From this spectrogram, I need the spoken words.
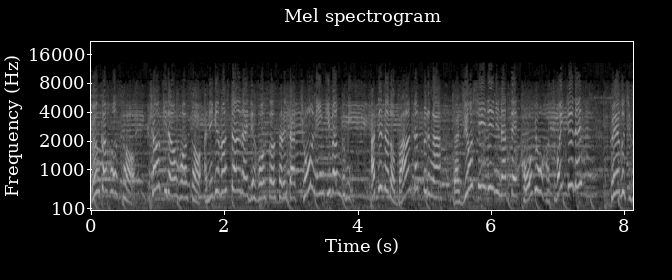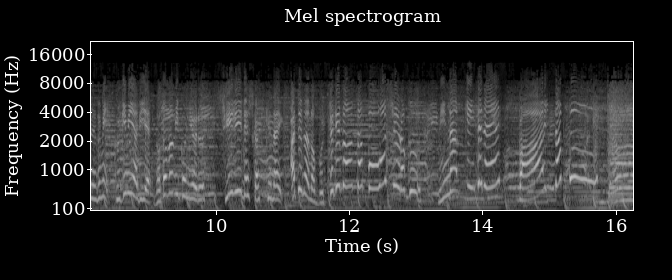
文化放送狂気の本放送アニゲマスター内で放送された超人気番組「アテナのバーンタップル」がラジオ CD になって好評発売中です。豊口めぐみ釘宮理恵野田真美子による CD でしか聴けないアテナのぶっちゃけバーンタップルを収録。みんな聞いてね。バイタップ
